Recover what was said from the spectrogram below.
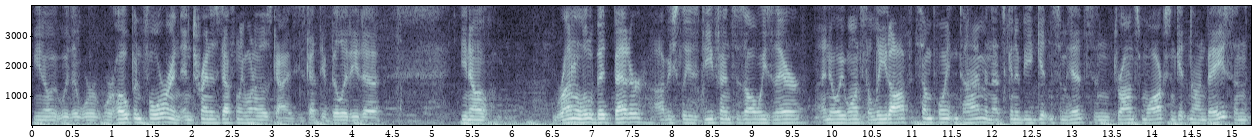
you know, that we're, we're hoping for. And, and Trent is definitely one of those guys. He's got the ability to, you know, run a little bit better. Obviously, his defense is always there. I know he wants to lead off at some point in time, and that's going to be getting some hits and drawing some walks and getting on base. And,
